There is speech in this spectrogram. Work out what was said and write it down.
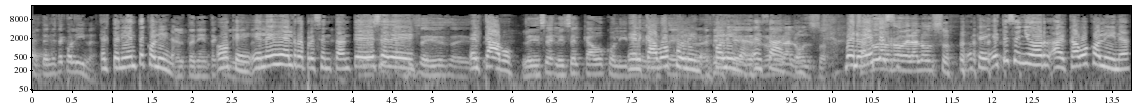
El, teniente Colina. el teniente Colina. El teniente Ok, Colina. él es el representante ese de... El cabo. Le dice, le dice el cabo Colina. El cabo Colina, Colina, Robert exacto. Alonso. Bueno, Saludos, este es- Robert Alonso. Ok, este señor, al cabo Colina,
